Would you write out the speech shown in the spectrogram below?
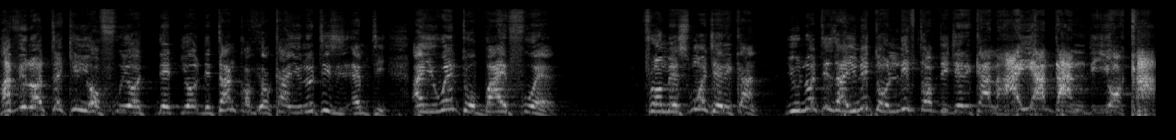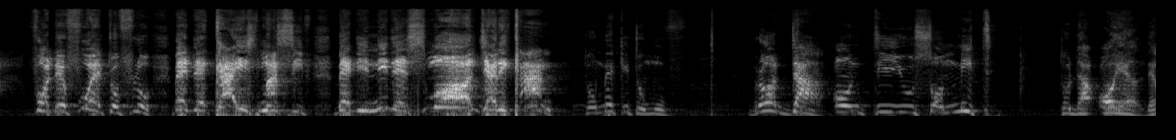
Have you not taken your, your, the, your, the tank of your car, you notice it's empty, and you went to buy fuel from a small jerry can? You notice that you need to lift up the jerry can higher than the, your car for the fuel to flow. But the car is massive, but you need a small jerry can to make it to move. Brother, until you submit to the oil, the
